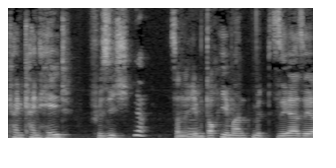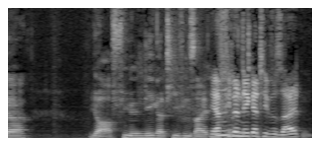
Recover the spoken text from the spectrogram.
kein, kein Held für sich, Ja. sondern Mhm. eben doch jemand mit sehr, sehr, ja, vielen negativen Seiten. Ja, viele negative Seiten,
